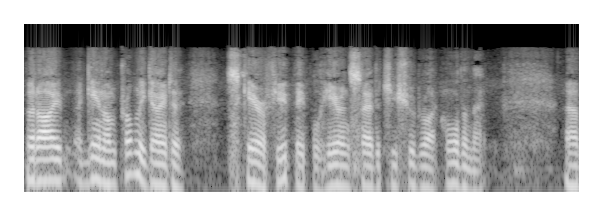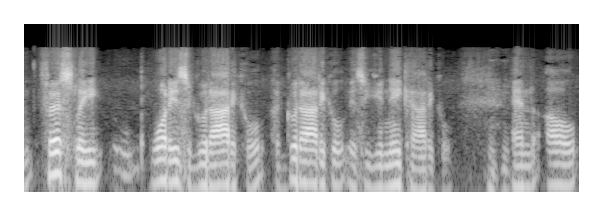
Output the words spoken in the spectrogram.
but I, again, I'm probably going to scare a few people here and say that you should write more than that. Um, firstly, what is a good article? A good article is a unique article. Mm-hmm. And I'll,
